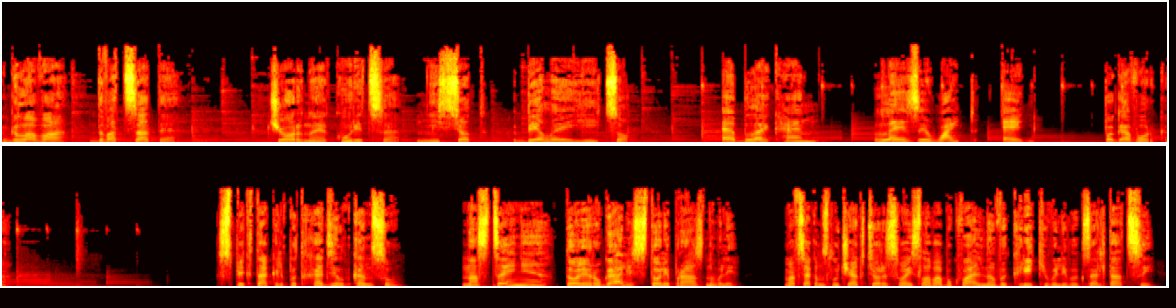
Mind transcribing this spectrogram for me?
Глава 20. Черная курица несет белое яйцо. A black hen lays a white egg. Поговорка. Спектакль подходил к концу. На сцене то ли ругались, то ли праздновали. Во всяком случае, актеры свои слова буквально выкрикивали в экзальтации.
